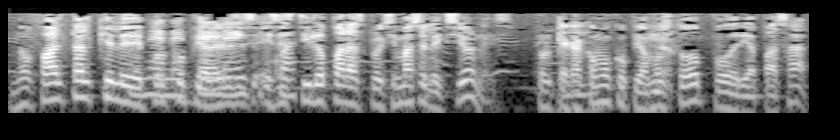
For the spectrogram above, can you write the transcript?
No falta el que le dé por NTN copiar ese, ese 24. estilo para las próximas elecciones. Porque acá como copiamos No. todo, podría pasar.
